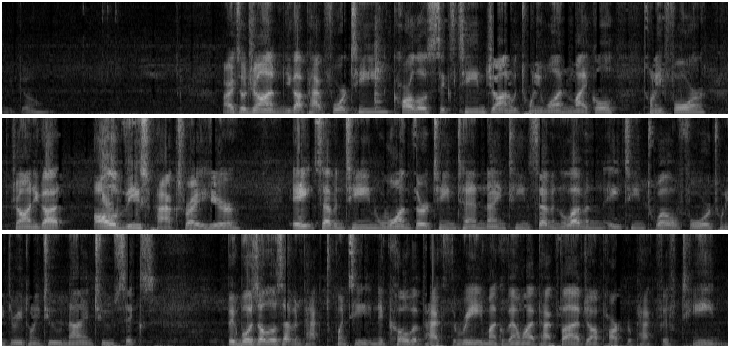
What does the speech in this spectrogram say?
we go. All right, so John, you got pack 14, Carlos 16, John with 21, Michael 24. John, you got all of these packs right here. 8, 17, 1, 13, 10, 19, 7, 11, 18, 12, 4, 23, 22, 9, 2, 6. Big Boy 007, pack 20. Nick Koba, pack 3. Michael Van White, pack 5. John Parker, pack 15.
